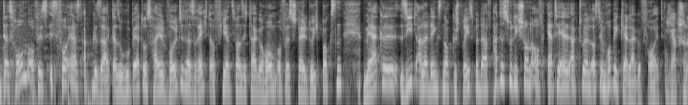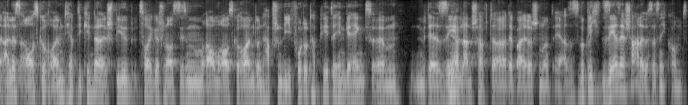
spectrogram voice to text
das Homeoffice ist vorerst abgesagt. Also Hubertus Heil wollte das Recht auf 24 Tage Homeoffice schnell durchboxen. Merkel sieht allerdings noch Gesprächsbedarf. Hattest du dich schon auf RTL aktuell aus dem Hobbykeller gefreut? Ich habe schon alles rausgeräumt. Ich habe die Kinderspielzeuge schon aus diesem Raum rausgeräumt und habe schon die Fototapete hingehängt ähm, mit der Seenlandschaft ja. da, der bayerischen. Und ja, es ist wirklich sehr, sehr schade, dass das nicht kommt.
